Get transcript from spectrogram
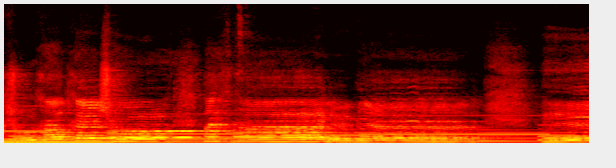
jour après jour par ta lumière et ton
